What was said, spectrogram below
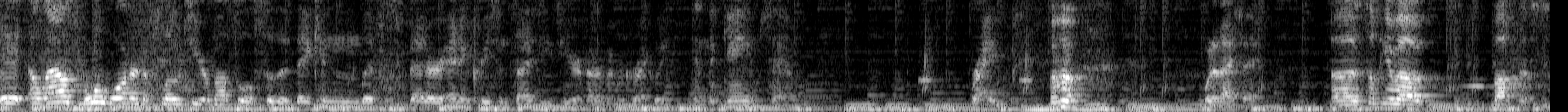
It allows more water to flow to your muscles so that they can lift better and increase in size easier, if I remember correctly. In the game, Sam. Right. What did I say? Uh, something about buffness.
